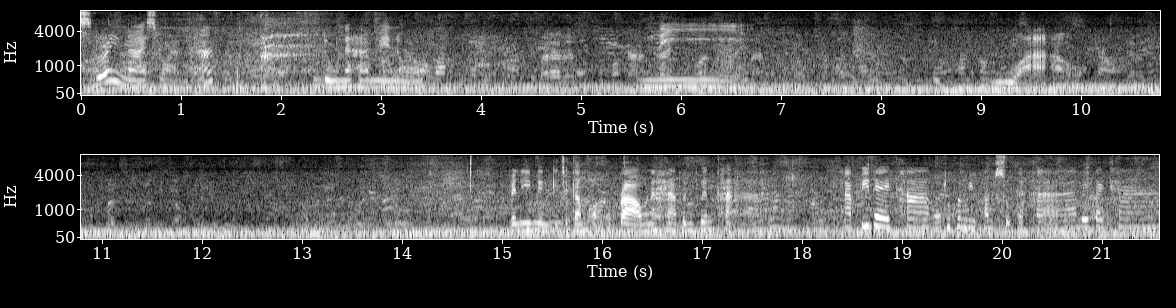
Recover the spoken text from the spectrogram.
It's very nice one นะ ดูนะคะเมนู นี่ ว้าว เป็นอีกหนึ่งกิจกรรมของพวกเรานะคะเพื่อนๆค่ะ Happy Day ค่ะ ขอให้ทุกคนมีความสุขนะคะ บ๊ายบายค่ะ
